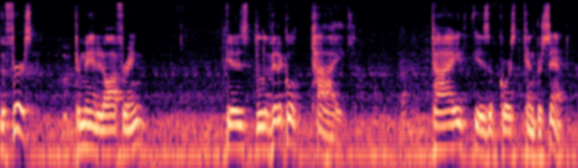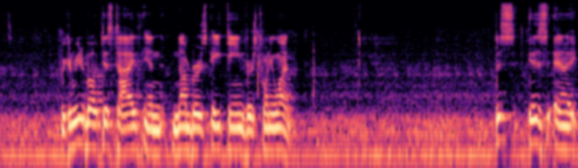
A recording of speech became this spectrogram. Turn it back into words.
The first commanded offering is the Levitical tithe. Tithe is, of course, 10%. We can read about this tithe in Numbers 18, verse 21. This is an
